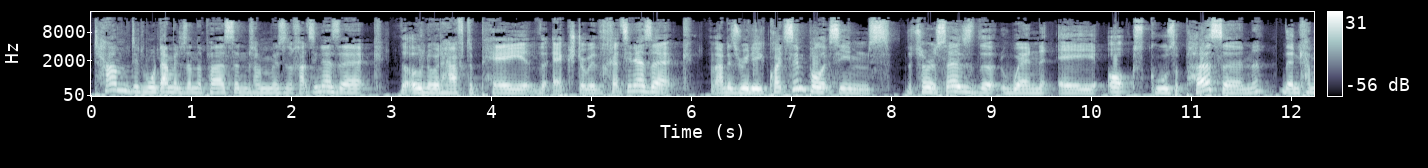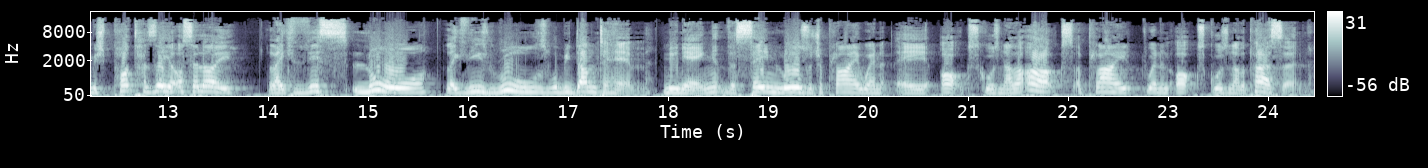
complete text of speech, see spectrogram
tam did more damage than the person, the owner would have to pay the extra with Chetzinezek. And that is really quite simple, it seems. The Torah says that when a ox calls a person, then kamishpot hazeya oseloi. Like this law, like these rules will be done to him. Meaning, the same laws which apply when a ox calls another ox apply when an ox calls another person.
